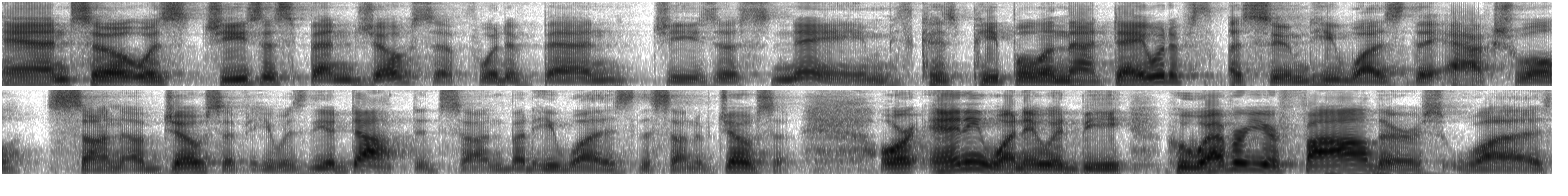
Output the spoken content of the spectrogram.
And so it was Jesus ben Joseph would have been Jesus' name because people in that day would have assumed he was the actual son of Joseph. He was the adopted son, but he was the son of Joseph. Or anyone, it would be whoever your father's was.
